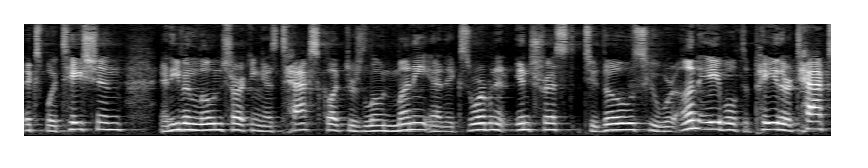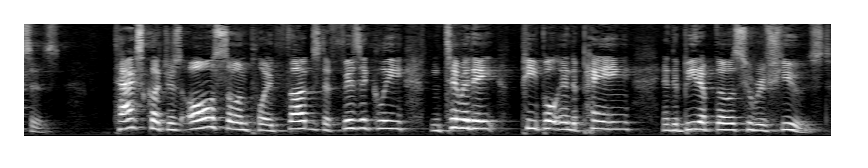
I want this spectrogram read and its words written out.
exploitation, and even loan sharking as tax collectors loaned money at exorbitant interest to those who were unable to pay their taxes. Tax collectors also employed thugs to physically intimidate people into paying and to beat up those who refused.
